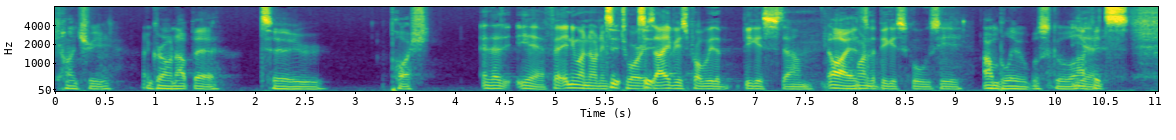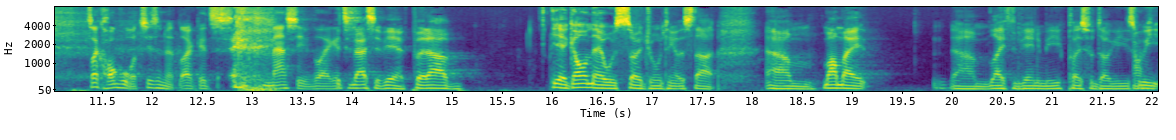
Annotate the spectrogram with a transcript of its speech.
country and growing up there to posh. And that, yeah, for anyone not in To- Victoria, to- Xavier is probably the biggest, um, Oh, yeah, one of the biggest schools here. Unbelievable school. Like Yeah. it's It's like Hogwarts, isn't it? Like it's, massive. Like it's, it's massive, yeah. But um, yeah, going there was so daunting at the start. Um, my mate um, Laitham Vandermeer plays for Doggies. Oh, we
